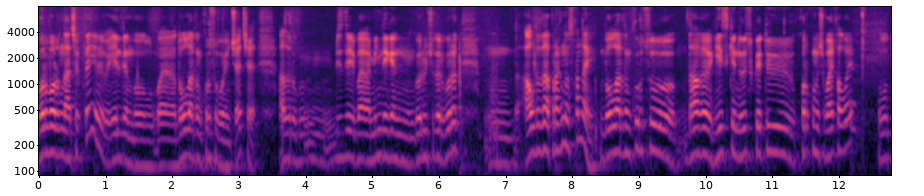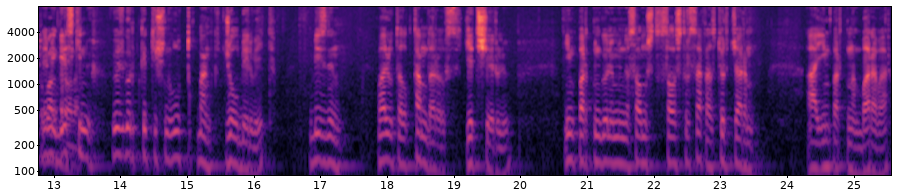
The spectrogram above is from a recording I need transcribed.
борборунда чыкты элдин бул баягы доллардын курсу боюнчачы азыр бизди баягы миңдеген көрүүчүлөр көрөт алдыда прогноз кандай доллардын курсу дагы кескин өсүп кетүү коркунучу байкалбайбы улуттук эми банк тарабынан? кескин өзгөрүп кетишине улуттук банк жол бербейт биздин валюталык камдарыбыз жетишерлүү импорттун көлөмүнө салыштырсак азыр төрт жарым ай импорттунан барабар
